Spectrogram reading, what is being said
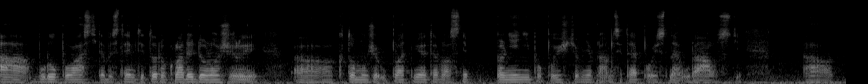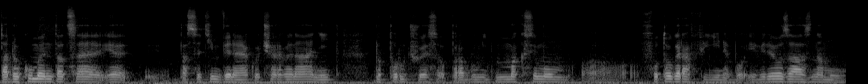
a budou po vás chtít, abyste jim tyto doklady doložili k tomu, že uplatňujete vlastně plnění po pojišťovně v rámci té pojistné události. A ta dokumentace je, ta se tím vyne jako červená nit, doporučuje se opravdu mít maximum fotografií nebo i videozáznamů,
